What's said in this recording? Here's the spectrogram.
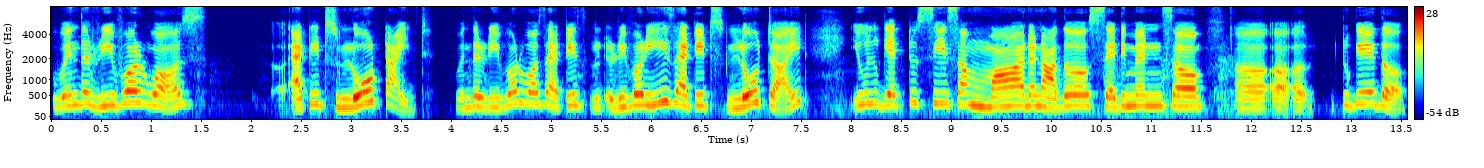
when the river was at its low tide. When the river was at its river is at its low tide you will get to see some mud and other sediments uh, uh, uh, uh together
